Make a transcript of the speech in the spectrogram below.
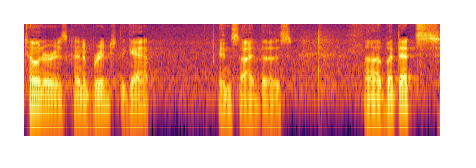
toner has kind of bridged the gap inside those. Uh, but that's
